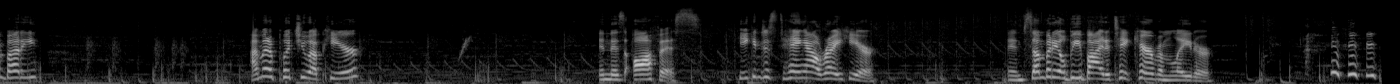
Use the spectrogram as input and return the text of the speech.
On, buddy. I'm gonna put you up here in this office. He can just hang out right here. And somebody will be by to take care of him later.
